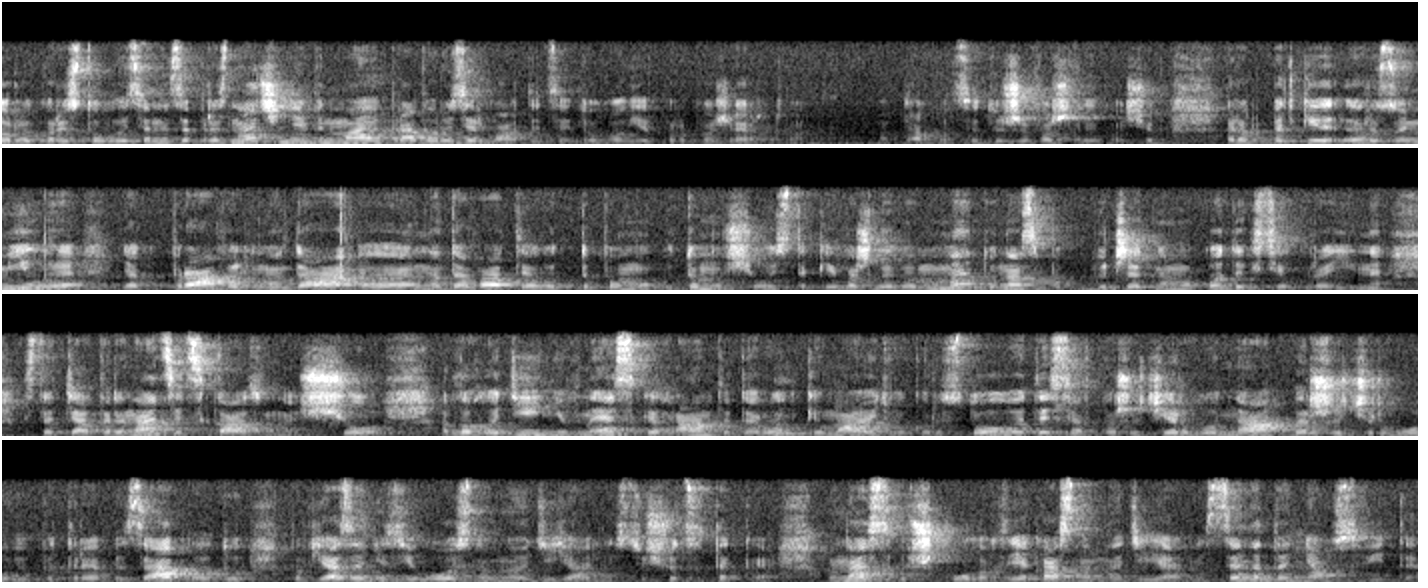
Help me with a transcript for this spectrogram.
монітор використовується не за призначенням, він має право розірвати цей договір про пожертву. Отак, це дуже важливо, щоб батьки розуміли, як правильно да, е, надавати от допомогу. Тому що ось такий важливий момент. У нас в бюджетному кодексі України стаття 13 сказано, що благодійні внески, гранти, дарунки мають використовуватися в першу чергу на першочергові потреби закладу, пов'язані з його основною діяльністю. Що це таке? У нас в школах яка основна діяльність? Це надання освіти.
